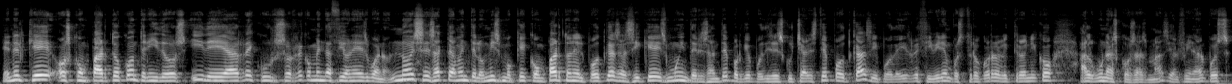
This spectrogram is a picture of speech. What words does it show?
en el que os comparto contenidos, ideas, recursos, recomendaciones. Bueno, no es exactamente lo mismo que comparto en el podcast, así que es muy interesante porque podéis escuchar este podcast y podéis recibir en vuestro correo electrónico algunas cosas más y al final pues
